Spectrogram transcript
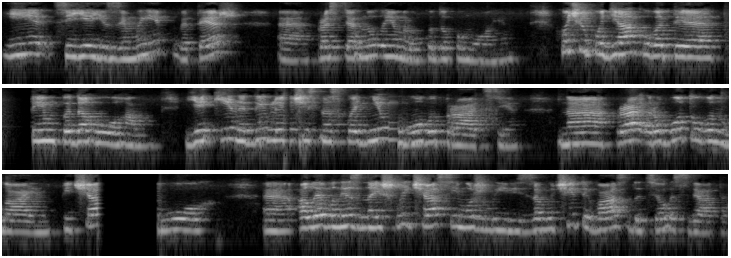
І цієї зими ви теж простягнули їм руку допомоги. Хочу подякувати тим педагогам, які, не дивлячись на складні умови праці, на роботу в онлайн під час двох, е, але вони знайшли час і можливість залучити вас до цього свята,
